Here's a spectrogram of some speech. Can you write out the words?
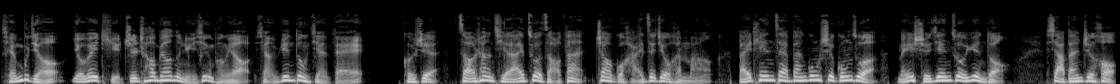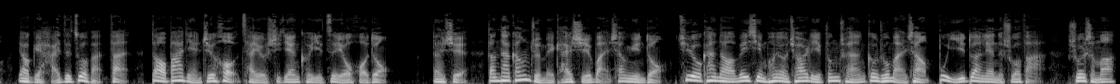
前不久，有位体质超标的女性朋友想运动减肥，可是早上起来做早饭、照顾孩子就很忙，白天在办公室工作没时间做运动，下班之后要给孩子做晚饭，到八点之后才有时间可以自由活动。但是，当他刚准备开始晚上运动，却又看到微信朋友圈里疯传各种晚上不宜锻炼的说法，说什么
